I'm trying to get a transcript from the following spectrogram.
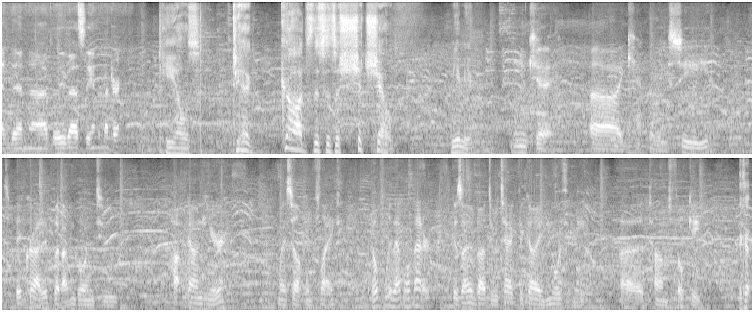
And then uh, I believe that's the end of my turn. He yells, "Dear gods, this is a shit show." Mew Mew. Okay. Uh, I can't really see. It's a bit crowded, but I'm going to hop down here, myself in flank. But hopefully that won't matter, because I'm about to attack the guy north of me, uh, Tom's Folk Gate. Okay.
